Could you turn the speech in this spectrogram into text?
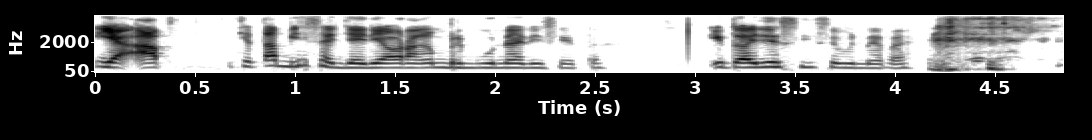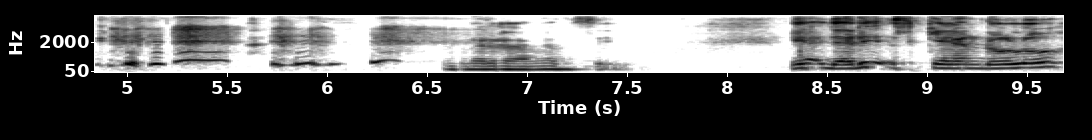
ya kita bisa jadi orang yang berguna di situ. Itu aja sih sebenarnya. Bener banget sih. Ya jadi sekian dulu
